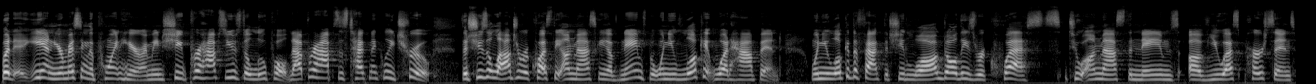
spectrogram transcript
But Ian, you're missing the point here. I mean, she perhaps used a loophole. That perhaps is technically true that she's allowed to request the unmasking of names. But when you look at what happened, when you look at the fact that she logged all these requests to unmask the names of U.S. persons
